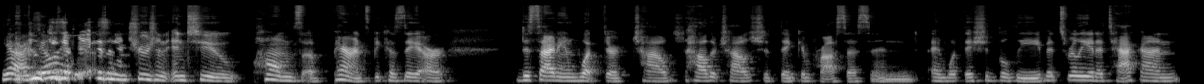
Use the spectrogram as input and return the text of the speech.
Yeah, I feel like it is an intrusion into homes of parents because they are deciding what their child how their child should think and process and and what they should believe it's really an attack on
